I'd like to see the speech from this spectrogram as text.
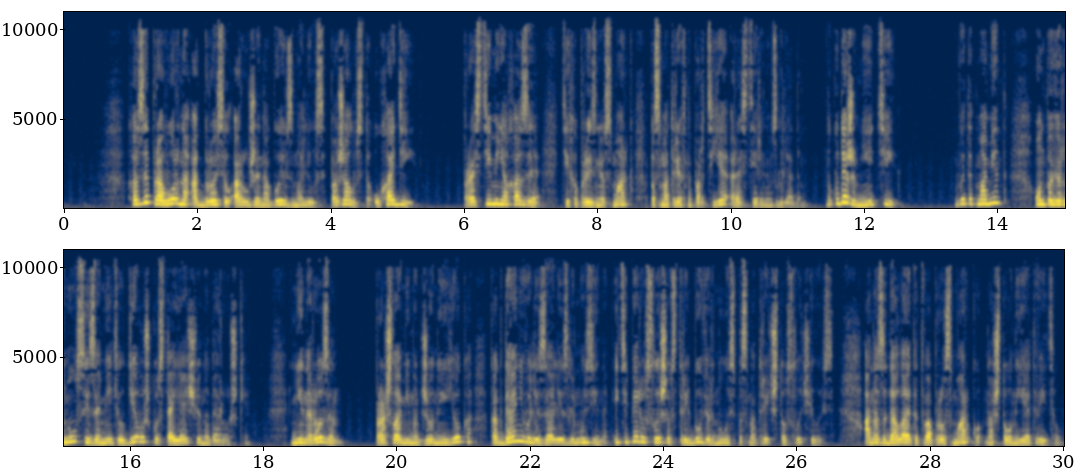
Хазе проворно отбросил оружие ногой и взмолился. «Пожалуйста, уходи!» «Прости меня, Хазе», — тихо произнес Марк, посмотрев на портье растерянным взглядом. «Но куда же мне идти?» В этот момент он повернулся и заметил девушку, стоящую на дорожке. Нина Розен прошла мимо Джона и Йока, когда они вылезали из лимузина, и теперь, услышав стрельбу, вернулась посмотреть, что случилось. Она задала этот вопрос Марку, на что он ей ответил.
